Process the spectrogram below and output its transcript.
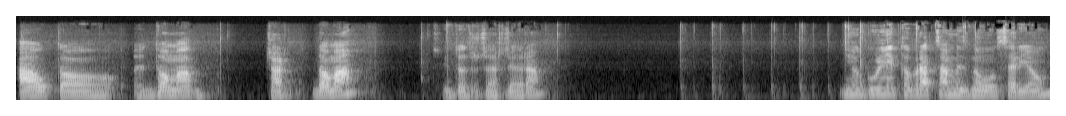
auto y, doma, czar, doma, czyli do Chargera. I ogólnie to wracamy z nową serią.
